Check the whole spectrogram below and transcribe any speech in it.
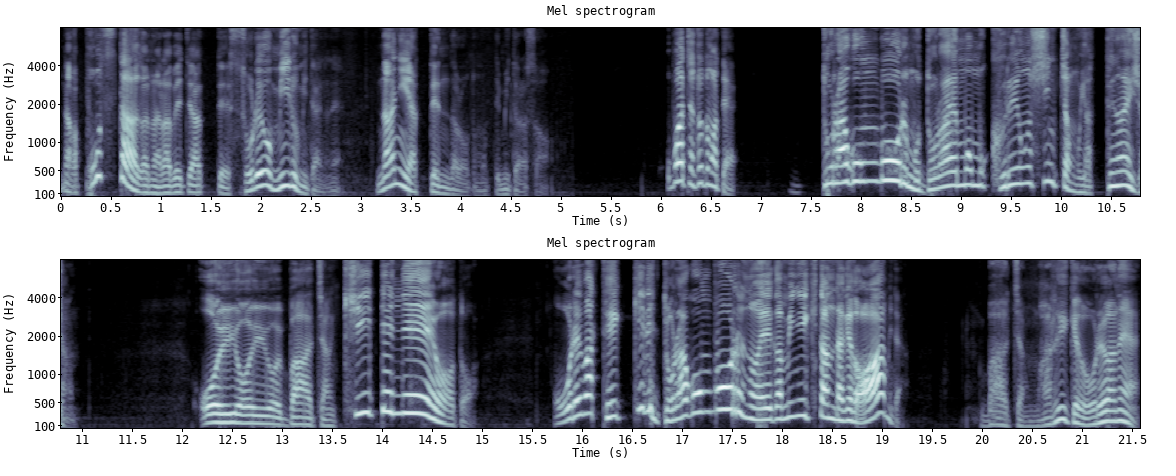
なんかポスターが並べてあってそれを見るみたいなね。何やってんだろうと思って見たらさおばあちゃんちょっと待って。ドラゴンボールもドラえもんもクレヨンしんちゃんもやってないじゃん。おいおいおいばあちゃん聞いてねえよと。俺はてっきりドラゴンボールの映画見に来たんだけどみたいな。ばあちゃん悪いけど俺はね、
